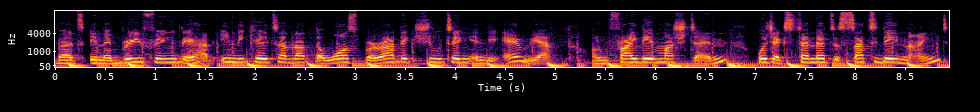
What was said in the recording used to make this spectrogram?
but in a briefing, they had indicated that there was sporadic shooting in the area on Friday, March 10, which extended to Saturday night,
